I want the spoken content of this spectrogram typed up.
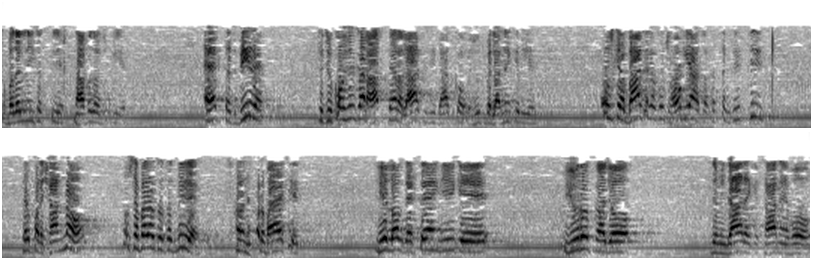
تو بدل نہیں سکتی ہے، نافذ ہو چکی ہے۔ ایک تدبیر ہے کسی کوشش کر، ہاتھ پیر ہلا کسی بات کو وجود پہ لانے کے لیے۔ اس کے بعد اگر کچھ ہو گیا تو پھر تقدیر تھی۔ پھر پریشان نہ ہو۔ اس سے پہلے تو تصویر ہے۔ فرمایا کہ یہ لوگ دیکھتے ہیں جی کہ یورپ کا جو زمیندار ہے، کسان ہے، وہ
